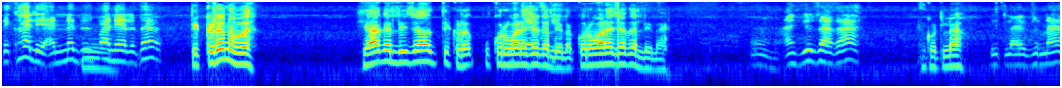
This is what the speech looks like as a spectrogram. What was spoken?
ते खाली आणि नदीत पाणी आलं तर? तिकडं नव ह्या गल्लीच्या तिकडं कुरवाड्याच्या गल्लीला कुरवाड्याच्या गल्लीला आहे. हं, आणि ही जागा? कुठल्या? इथला जुना?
